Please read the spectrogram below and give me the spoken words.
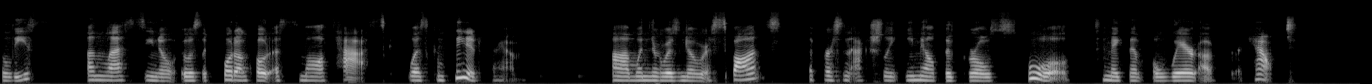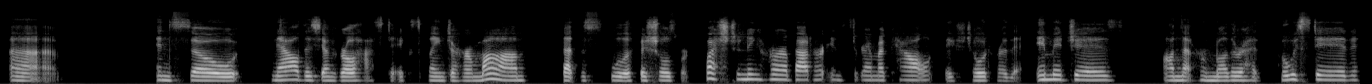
police unless, you know, it was a quote unquote a small task was completed for him. Um, when there was no response, the person actually emailed the girl's school to make them aware of her account. Um, and so now this young girl has to explain to her mom that the school officials were questioning her about her Instagram account. They showed her the images um, that her mother had posted.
